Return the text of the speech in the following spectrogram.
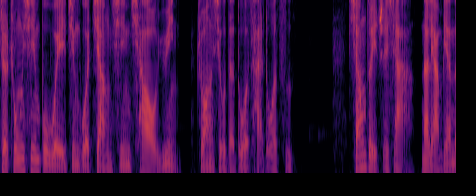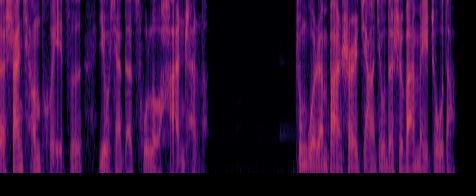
这中心部位经过匠心巧运，装修的多彩多姿。相对之下，那两边的山墙腿子又显得粗陋寒碜了。中国人办事儿讲究的是完美周到，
